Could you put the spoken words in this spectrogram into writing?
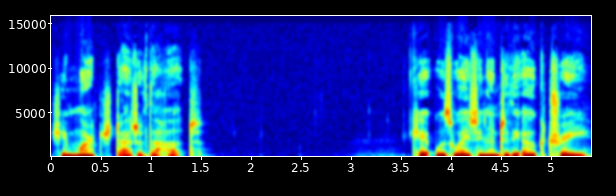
she marched out of the hut. Kit was waiting under the oak tree.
